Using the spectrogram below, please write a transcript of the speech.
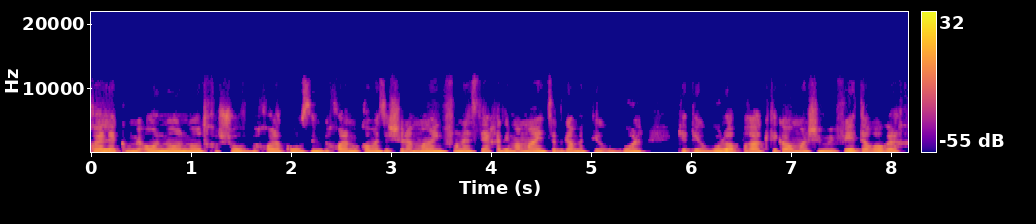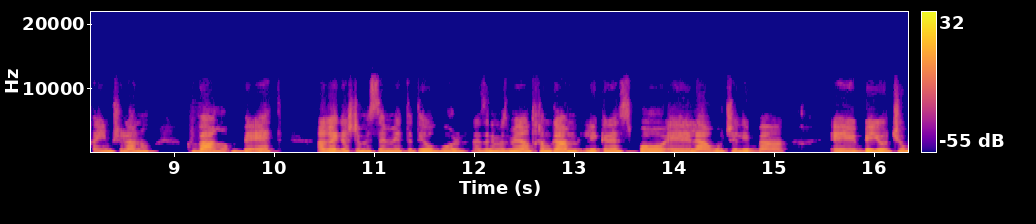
חלק מאוד מאוד מאוד חשוב בכל הקורסים, בכל המקום הזה של המיינדפולנס, יחד עם ה mindset, גם התרגול, כי התרגול הוא הפרקטיקה, הוא מה שמביא את הרוגע לחיים שלנו, כבר בעת הרגע שאתם מסיימים את התרגול. אז אני מזמינה אתכם גם להיכנס פה אה, לערוץ שלי ב, אה, ביוטיוב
